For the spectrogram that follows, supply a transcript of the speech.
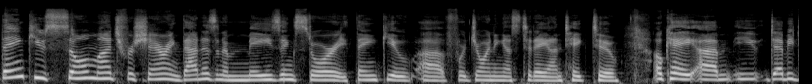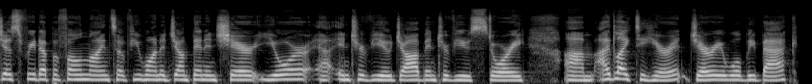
Thank you so much for sharing. That is an amazing story. Thank you uh, for joining us today on Take Two. Okay, um, you, Debbie just freed up a phone line. So if you want to jump in and share your uh, interview, job interview story, um, I'd like to hear it. Jerry will be back,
